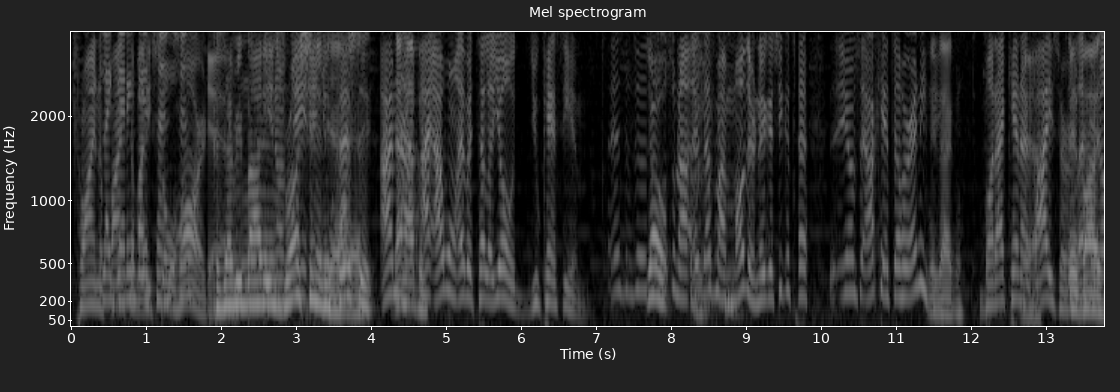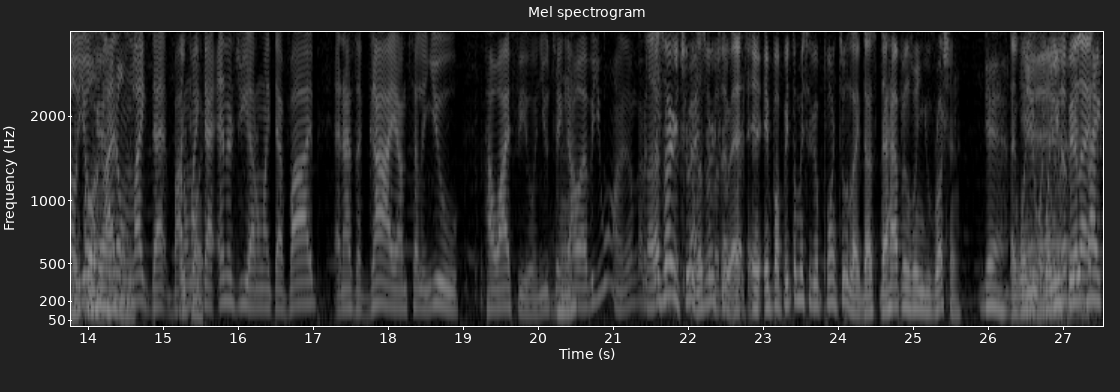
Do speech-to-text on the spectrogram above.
trying to Like find somebody so hard. Because everybody You know is what I'm rushing saying? it. And They force it. I'm That not. happens. I, I won't ever tell her, yo, you can't see him. Yo. so now, eh, that's my mother, nigga. She could tell. You know what I'm saying? I can't tell her anything. Exactly. But I can Yeah. advise her. Advise let her her, know, of yo, course. I don't like that. I don't like that energy. I don't like that vibe. And as a guy, I'm telling you how I feel, and you take that however you want. You don't gotta No, that's very true. That's very true. of And, that and Papito makes a good point too. Like that's that happens when you're rushing. Yeah. Like when Yeah, you when when you you feel like, like-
